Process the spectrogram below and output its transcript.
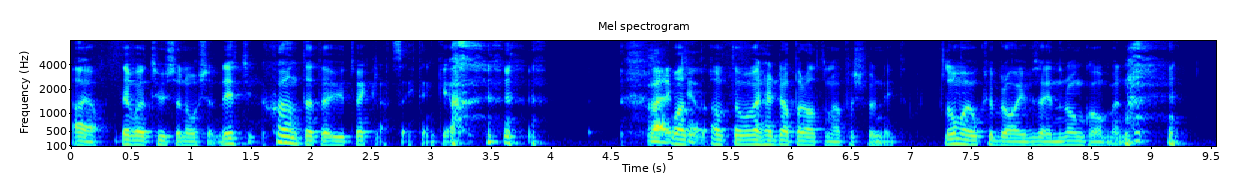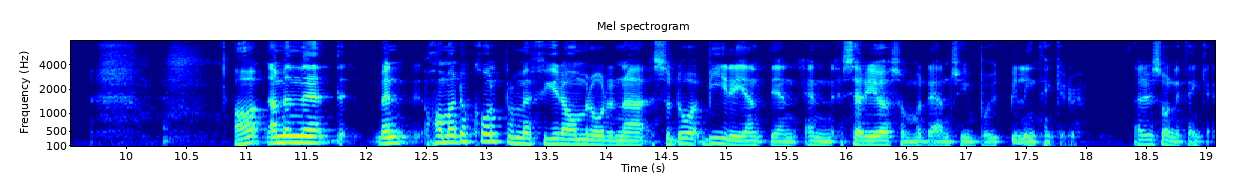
Ja, ja, det var tusen år sedan. Det är skönt att det har utvecklat sig, tänker jag. Och Verkligen. att, att de overhead-apparaterna har försvunnit. De var ju också bra i och för sig när de kom, men... Ja, men, eh, men har man då koll på de här fyra områdena så då blir det egentligen en seriös och modern syn på utbildning, tänker du? Är det så ni tänker?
